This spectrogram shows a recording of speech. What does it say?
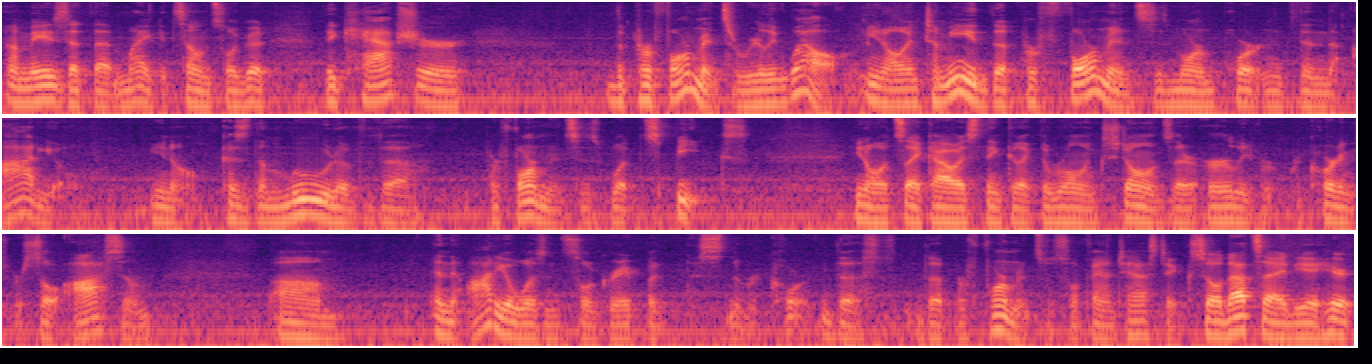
amazed at that mic. It sounds so good. They capture the performance really well, you know. And to me, the performance is more important than the audio, you know, because the mood of the performance is what speaks. You know, it's like I always think like the Rolling Stones. Their early re- recordings were so awesome, um, and the audio wasn't so great, but this, the record, the the performance was so fantastic. So that's the idea here.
